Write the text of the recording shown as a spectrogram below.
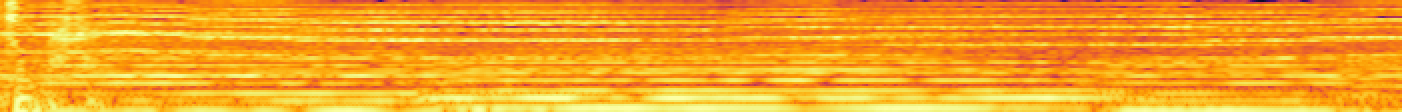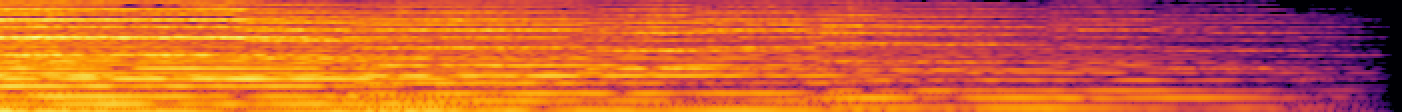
Retumba.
